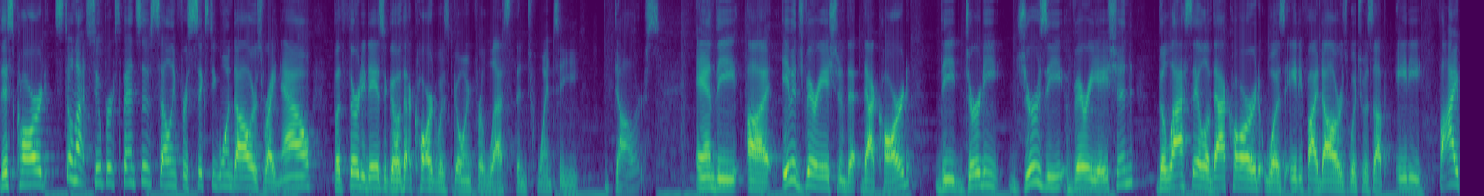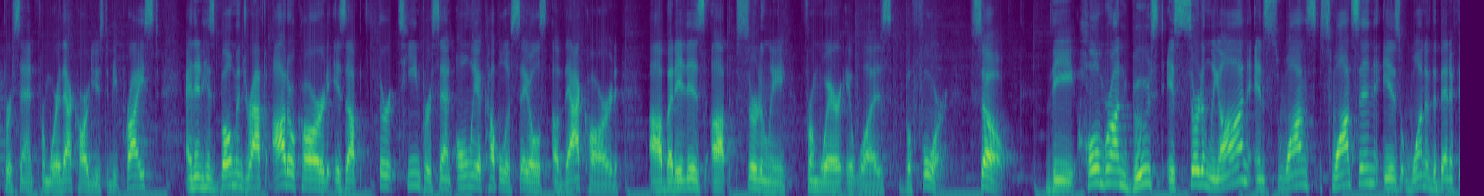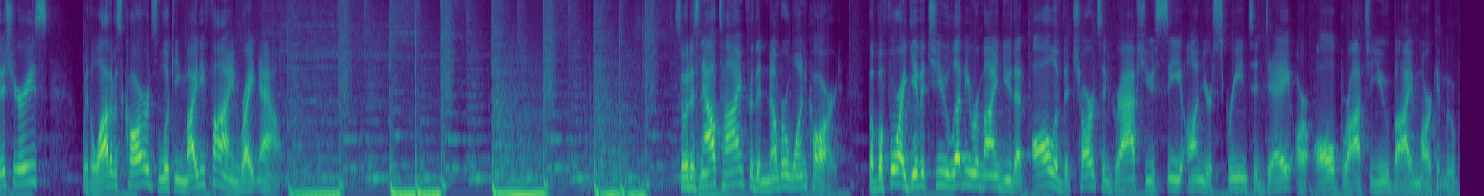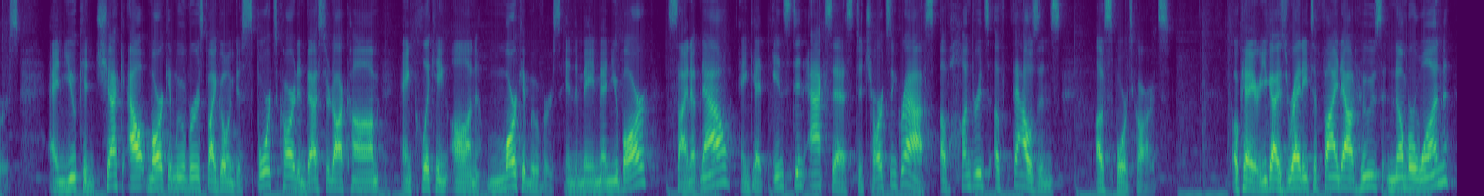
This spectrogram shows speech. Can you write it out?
This card, still not super expensive, selling for $61 right now, but 30 days ago, that card was going for less than $20. And the uh, image variation of that, that card, the dirty jersey variation, the last sale of that card was $85, which was up 85% from where that card used to be priced. And then his Bowman Draft Auto card is up 13%, only a couple of sales of that card, uh, but it is up certainly from where it was before. So the home run boost is certainly on, and Swans Swanson is one of the beneficiaries with a lot of his cards looking mighty fine right now. So it is now time for the number one card. But before I give it to you, let me remind you that all of the charts and graphs you see on your screen today are all brought to you by Market Movers. And you can check out Market Movers by going to sportscardinvestor.com and clicking on Market Movers in the main menu bar. Sign up now and get instant access to charts and graphs of hundreds of thousands of sports cards. Okay, are you guys ready to find out who's number one?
